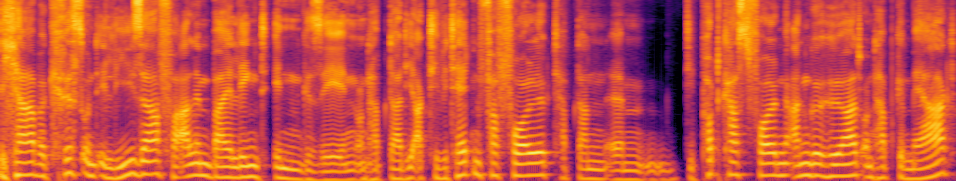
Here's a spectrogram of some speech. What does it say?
Ich habe Chris und Elisa vor allem bei LinkedIn gesehen und habe da die Aktivitäten verfolgt, habe dann ähm, die Podcast-Folgen angehört und habe gemerkt,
